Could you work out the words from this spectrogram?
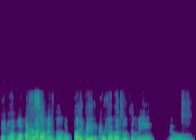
teve uma boa passagem, é, só mas. Engano, o pai dele foi jogador também, viu?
